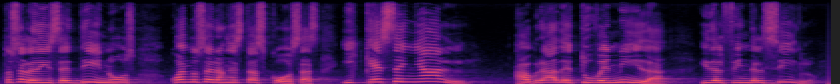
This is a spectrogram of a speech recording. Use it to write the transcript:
Entonces le dice, dinos, ¿cuándo serán estas cosas? ¿Y qué señal habrá de tu venida y del fin del siglo.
